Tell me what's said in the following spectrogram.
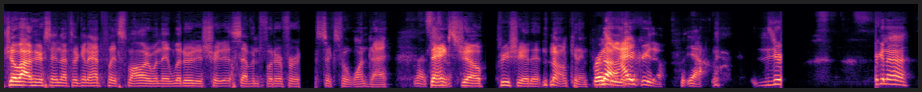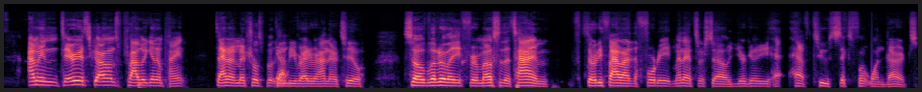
Joe out here saying that they're gonna have to play smaller when they literally just traded a seven footer for a six foot one guy. That's- Thanks, Joe. Appreciate it. No, I'm kidding. Breaking no, I agree though. Yeah, You're, you're gonna. I mean, Darius Garland's probably gonna play. Donovan Mitchell's gonna Yeah. be right around there too. So literally, for most of the time, 35 out of the 48 minutes or so, you're gonna ha- have two six foot one guards.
